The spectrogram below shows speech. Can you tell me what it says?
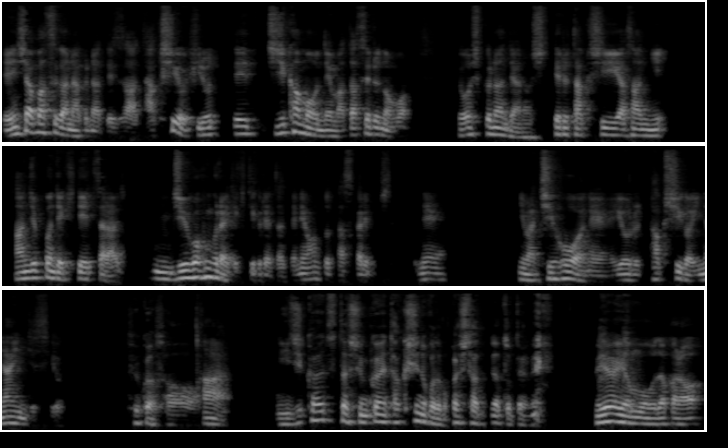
電車バスがなくなってさ、タクシーを拾って1時間もね、待たせるのも恐縮なんで、あの、知ってるタクシー屋さんに30分で来てって言ったら、15分ぐらいで来てくれたんでね、本当助かりましたけどね。今、地方はね、夜タクシーがいないんですよ。ていうかさ、は二次会って言った瞬間にタクシーのことばっかりしたやっとったよね。い。いやいや、もうだから、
